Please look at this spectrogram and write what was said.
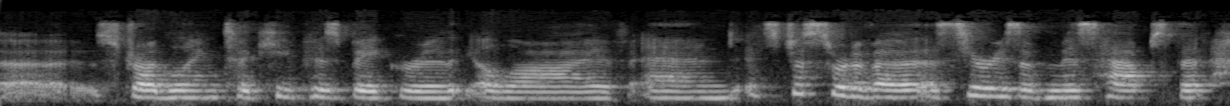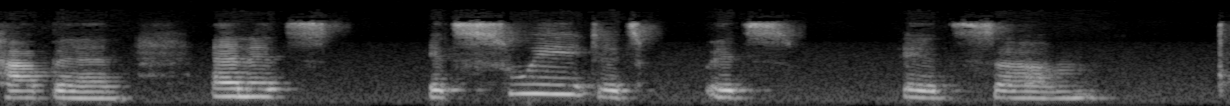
uh, struggling to keep his bakery alive. And it's just sort of a, a series of mishaps that happen. And it's, it's sweet, it's, it's, it's, um, I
